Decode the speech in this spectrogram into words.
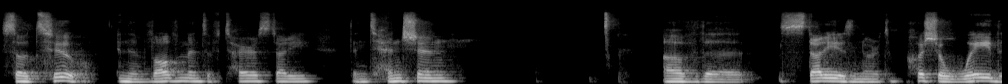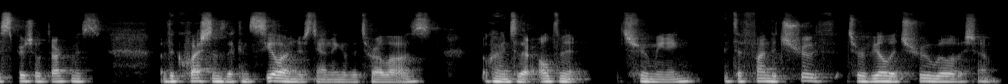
So, too, in the involvement of Torah study, the intention of the study is in order to push away the spiritual darkness of the questions that conceal our understanding of the Torah laws according to their ultimate true meaning, and to find the truth, to reveal the true will of Hashem.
